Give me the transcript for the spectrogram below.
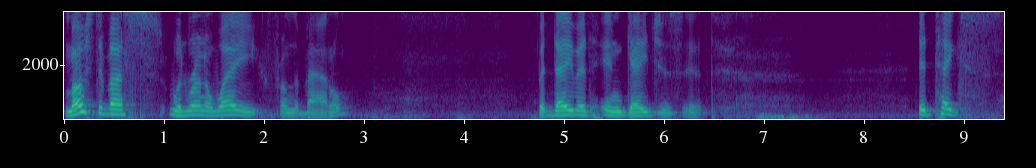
Most of us would run away from the battle, but David engages it. It takes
